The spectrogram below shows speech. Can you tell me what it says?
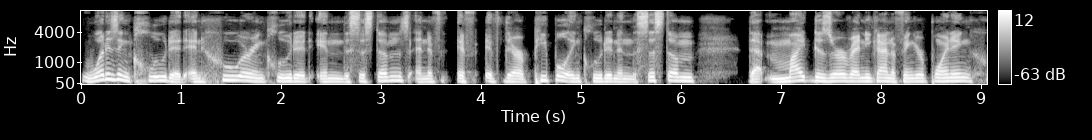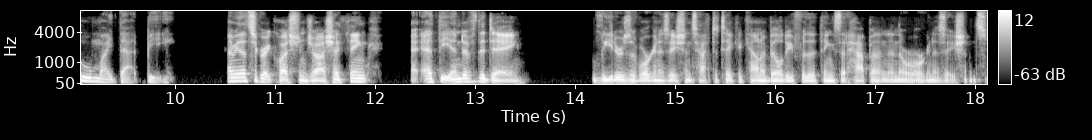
What is included and who are included in the systems? And if if if there are people included in the system that might deserve any kind of finger pointing who might that be? I mean that's a great question josh. I think at the end of the day leaders of organizations have to take accountability for the things that happen in their organizations.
